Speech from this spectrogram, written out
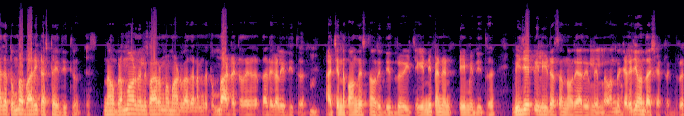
ಆಗ ತುಂಬಾ ಭಾರಿ ಕಷ್ಟ ಇದ್ದಿತ್ತು. ನಾವು ಬ್ರಹ್ಮಾವರದಲ್ಲಿ ಪ್ರಾರಂಭ ಮಾಡುವಾಗ ನಮಗೆ ತುಂಬಾ ಅಡೆತಡೆ ತಡೆಗಳಿದ್ದಿತ್ತು. ಆಚೆಯಿಂದ ಕಾಂಗ್ರೆಸ್ನವ್ರು ಇದ್ದಿದ್ರು ಈಚೆಗೆ ಇಂಡಿಪೆಂಡೆಂಟ್ ಟೀಮ್ ಇದ್ದಿತ್ತು. ಬಿ ಜೆ ಪಿ ಲೀಡರ್ಸ್ ಅನ್ನೋರು ಯಾರು ಇರಲಿಲ್ಲ. ಒಂದು ಜಗಜೀವನ್ ದಾಸ್ ಶೆಟ್ಟರ್ ಇದ್ರು.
